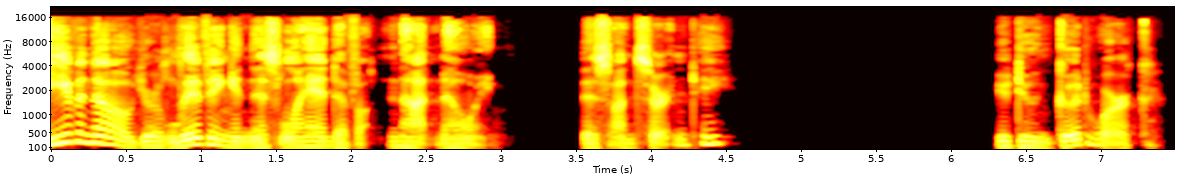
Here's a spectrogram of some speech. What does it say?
Even though you're living in this land of not knowing, this uncertainty, you're doing good work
